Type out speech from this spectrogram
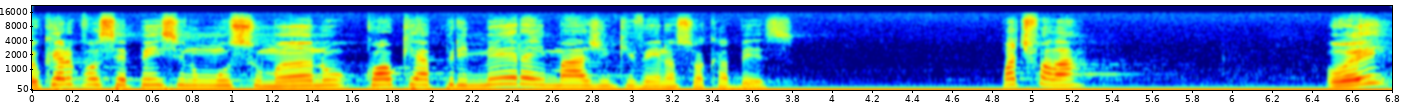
Eu quero que você pense num muçulmano, qual que é a primeira imagem que vem na sua cabeça? Pode falar. Oi?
